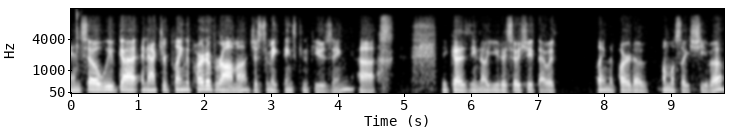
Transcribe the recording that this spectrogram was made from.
And so we've got an actor playing the part of Rama, just to make things confusing, uh, because you know you'd associate that with playing the part of almost like Shiva,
